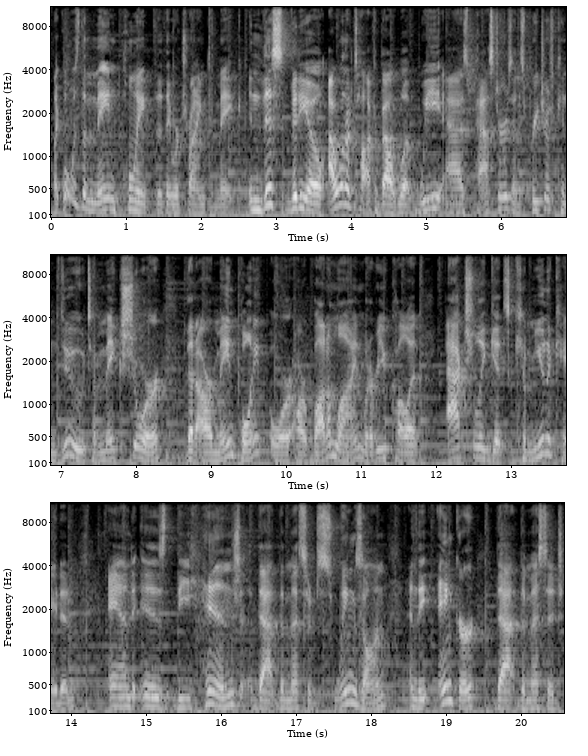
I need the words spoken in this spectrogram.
Like, what was the main point that they were trying to make? In this video, I want to talk about what we as pastors and as preachers can do to make sure that our main point or our bottom line, whatever you call it, actually gets communicated and is the hinge that the message swings on and the anchor that the message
